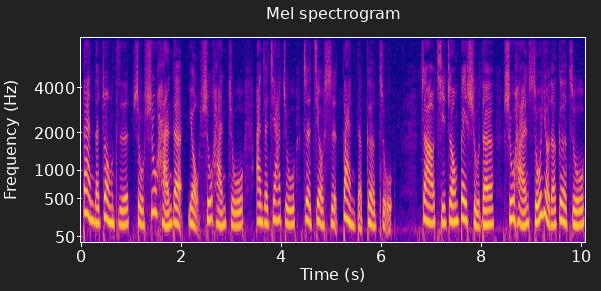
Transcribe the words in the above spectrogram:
但的众子属舒寒的有舒寒族，按着家族，这就是但的各族。照其中被数的舒寒所有的各族，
